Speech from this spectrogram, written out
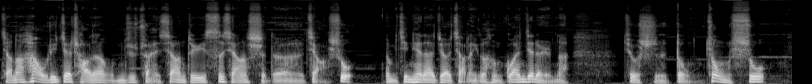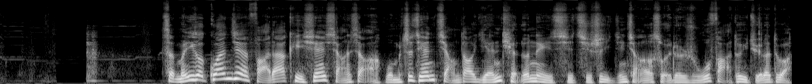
讲到汉武帝这朝呢，我们就转向对于思想史的讲述。那么今天呢，就要讲了一个很关键的人呢，就是董仲舒。怎么一个关键法？大家可以先想想啊。我们之前讲到盐铁论那一期，其实已经讲到所谓的儒法对决了，对吧？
